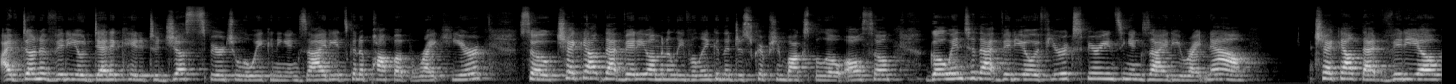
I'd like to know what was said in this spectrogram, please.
I've done a video dedicated to just spiritual awakening anxiety. It's going to pop up right here. So check out that video. I'm going to leave a link in the description box below also. Go into that video if you're experiencing anxiety right now check out that video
